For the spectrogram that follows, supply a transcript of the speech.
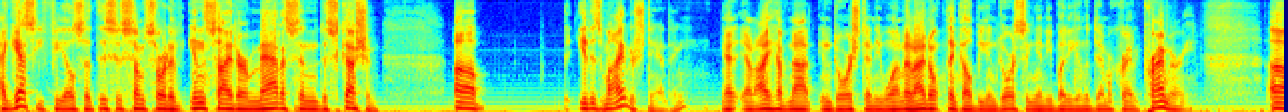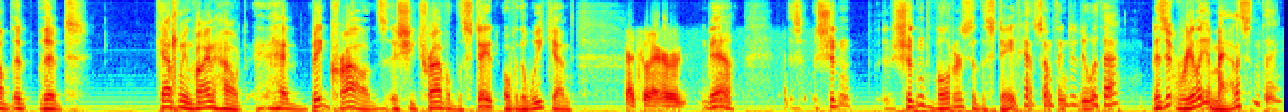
I guess he feels that this is some sort of insider Madison discussion. Uh, it is my understanding, and, and I have not endorsed anyone, and I don't think I'll be endorsing anybody in the Democratic primary, uh, that, that Kathleen Vinehout had big crowds as she traveled the state over the weekend. That's what I heard. Yeah. Shouldn't, shouldn't voters of the state have something to do with that? Is it really a Madison thing?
